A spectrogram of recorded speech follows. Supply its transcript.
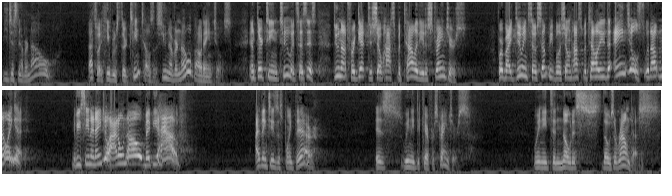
you just never know. That's what Hebrews 13 tells us. You never know about angels. In 13:2 it says this, "Do not forget to show hospitality to strangers, for by doing so some people have shown hospitality to angels without knowing it." Have you seen an angel? I don't know. Maybe you have. I think Jesus' point there is we need to care for strangers. We need to notice those around us.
